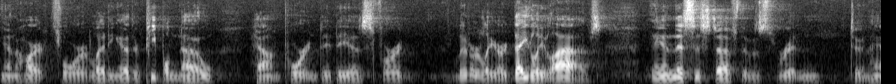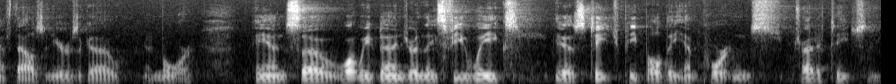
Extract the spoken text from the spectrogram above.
and a heart for letting other people know how important it is for literally our daily lives and this is stuff that was written two and a half thousand years ago and more. And so, what we've done during these few weeks is teach people the importance, try to teach the,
